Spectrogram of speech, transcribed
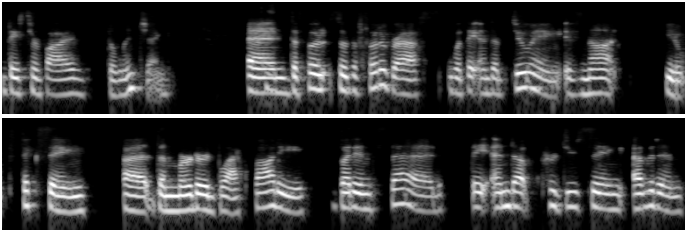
they survived the lynching and the photo so the photographs what they end up doing is not you know fixing uh, the murdered black body but instead they end up producing evidence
